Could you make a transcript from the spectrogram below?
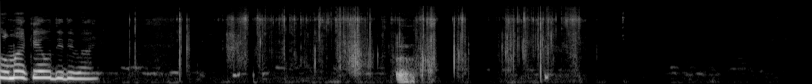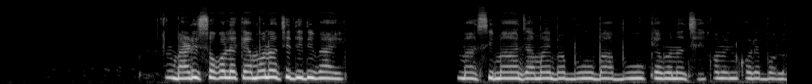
তোমাকেও দিদি ভাই। বাড়ির সকলে কেমন আছে দিদি ভাই? মাসিমা, জামাই বাবু বাবু কেমন আছে? কমেন্ট করে বলো।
